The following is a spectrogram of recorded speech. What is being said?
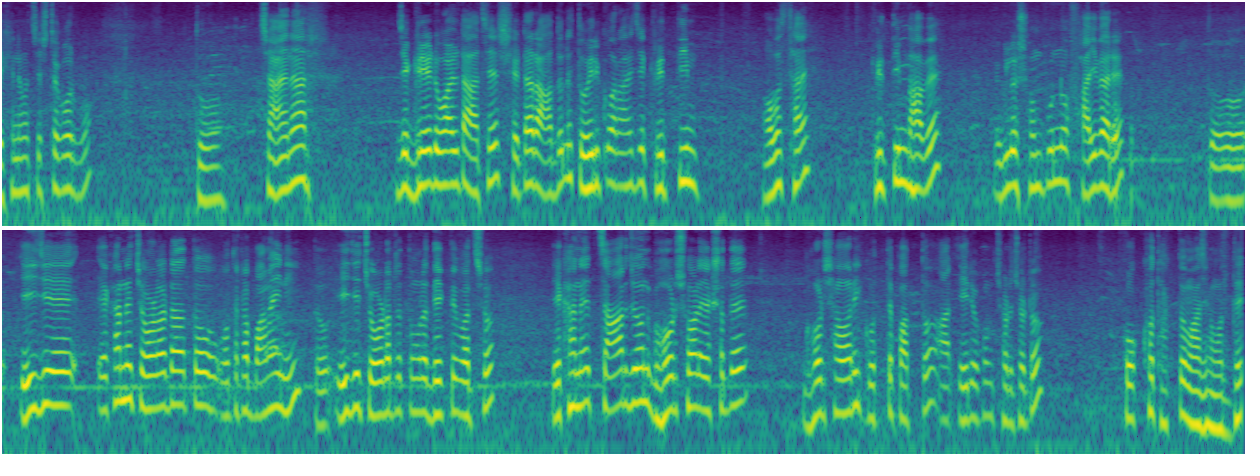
দেখে নেওয়ার চেষ্টা করব। তো চায়নার যে গ্রেড ওয়ালটা আছে, সেটার আদলে তৈরি করা হয়েছে কৃত্রিম অবস্থায়, কৃত্রিমভাবে এগুলো সম্পূর্ণ ফাইবারের। তো এই যে এখানে চওড়াটা তো অতটা বানায়নি তো এই যে চওড়াটা তোমরা দেখতে পাচ্ছ, এখানে চারজন ঘোড়সওয়ার একসাথে ঘোড়সাওয়ারি করতে পারতো, আর এইরকম ছোট ছোট কক্ষ থাকতো মাঝে মধ্যে।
